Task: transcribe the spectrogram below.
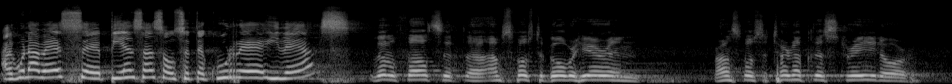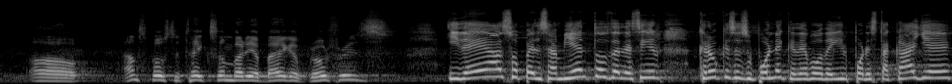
¿Alguna vez eh, piensas o se te ocurre ideas? Little thoughts that uh, I'm supposed to go over here and, or I'm supposed to turn up this street, or uh, I'm supposed to take somebody a bag of groceries? Ideas o pensamientos de decir, creo que se supone que debo de ir por esta calle,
